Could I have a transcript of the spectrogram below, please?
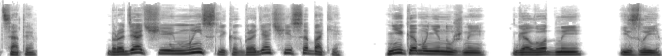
30. Бродячие мысли, как бродячие собаки, никому не нужные, голодные и злые.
